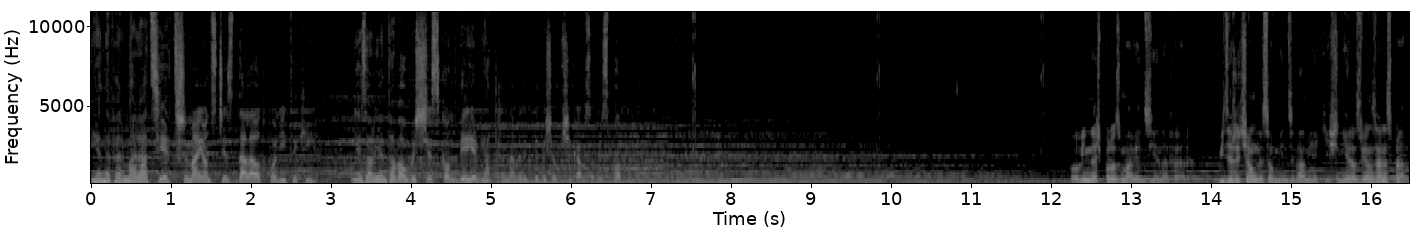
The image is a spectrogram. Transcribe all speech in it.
Jennefer ma rację, trzymając cię z dala od polityki. Nie zorientowałbyś się, skąd wieje wiatr, nawet gdybyś obsikał sobie spodnie. Powinnaś porozmawiać z Yennefer. Widzę, że ciągle są między wami jakieś nierozwiązane sprawy.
